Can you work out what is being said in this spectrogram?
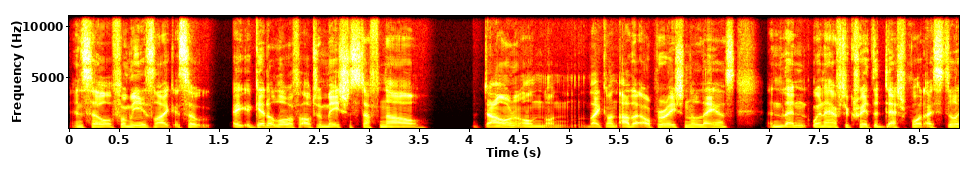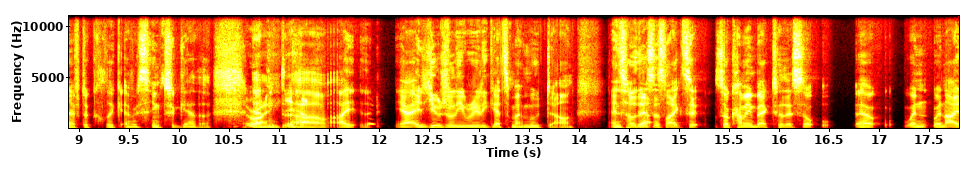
And so for me, it's like so I get a lot of automation stuff now down on, on like on other operational layers. And then when I have to create the dashboard, I still have to click everything together. Right. And, yeah. Uh, I, yeah, it usually really gets my mood down. And so this yeah. is like, so, so, coming back to this. So uh, when, when I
